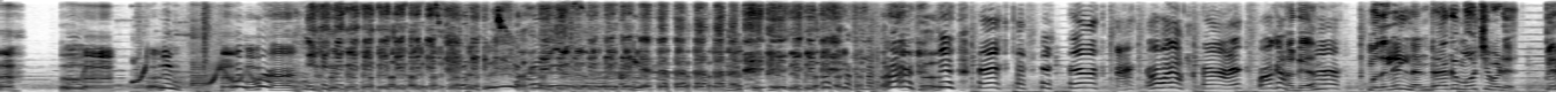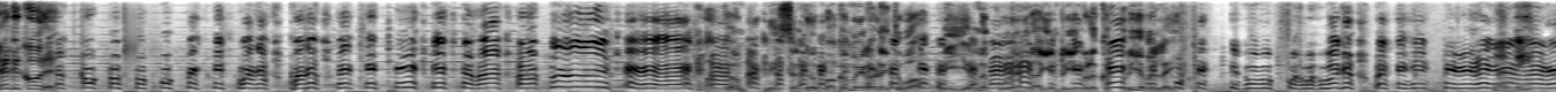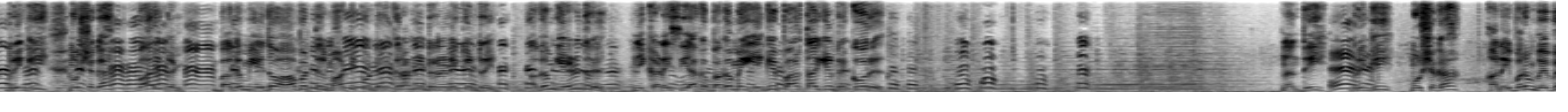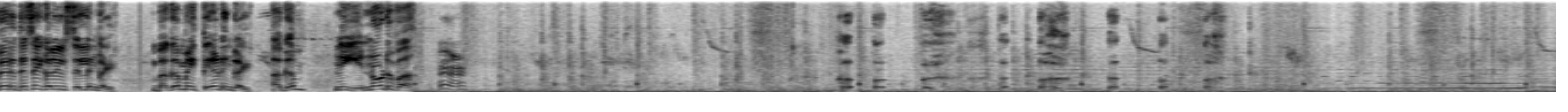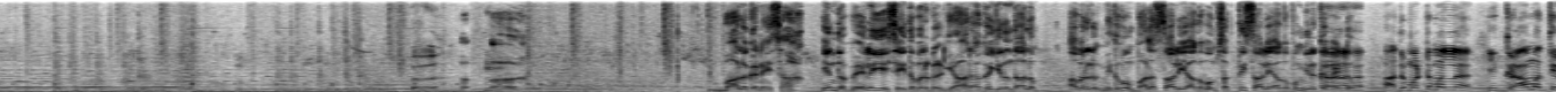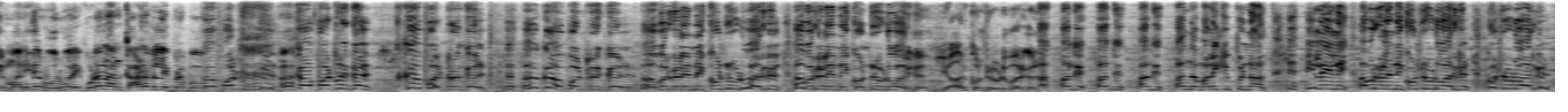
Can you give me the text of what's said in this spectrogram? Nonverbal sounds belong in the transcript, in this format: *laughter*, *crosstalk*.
ஆ. அகம் முதலில் நன்றாக மூச்சு விடு. பிறகு கூறு. அகம் நீ சென்று பகமை அழைத்து வா. நீ என்ன கூறுகிறாய் என்று எங்களுக்கு புரியவில்லை. நந்தி பிரிங்கி மூஷகா வாருங்கள். பகம் ஏதோ ஆபத்தில் மாட்டிக்கொண்டிருக்கிறான் என்று நினைக்கின்றேன். அகம் எழுந்திரு. நீ கடைசியாக பகமை எங்கே பார்த்தாய் என்று கூறு. நந்தி பிரிங்கி மூஷகா அனைவரும் வெவ்வேறு திசைகளில் செல்லுங்கள். பகமை தேடுங்கள். அகம் நீ என்னோடு வா. பாலகணேசா இந்த வேலையை செய்தவர்கள் யாராக இருந்தாலும் அவர்கள் மிகவும் பலசாலியாகவும் சக்திசாலியாகவும் இருக்க வேண்டும். அது மட்டுமல்ல இக்கிராமத்தில் மனிதர் ஒருவரை கூட நான் காணவில்லை பிரபு. காப்பாற்றுங்கள் காப்பாற்றுங்கள் காப்பாற்றுங்கள் அவர்கள் என்னை கொன்று விடுவார்கள் அவர்கள் என்னை கொன்று விடுவார்கள். யார் கொன்று விடுவார்கள்? அங்கு அங்கு அங்கு அந்த மலைக்கு பின்னால். இல்லை இல்லை அவர்கள் என்னை கொன்று விடுவார்கள் கொன்று விடுவார்கள்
